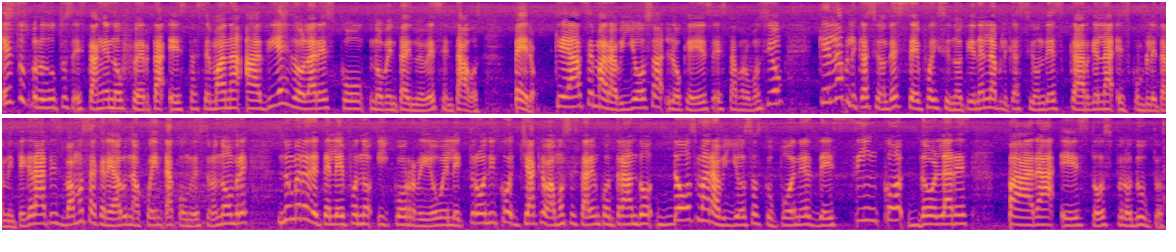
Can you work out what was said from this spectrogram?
Estos productos están en oferta esta semana a 10 dólares con 99 centavos. Pero, ¿qué hace maravillosa lo que es esta promoción? Que en la aplicación de y si no tienen la aplicación, descárguenla, es completamente gratis. Vamos a crear una cuenta con nuestro nombre, número de teléfono y correo electrónico, ya que vamos a estar encontrando dos maravillosos cupones de 5 dólares para estos productos.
